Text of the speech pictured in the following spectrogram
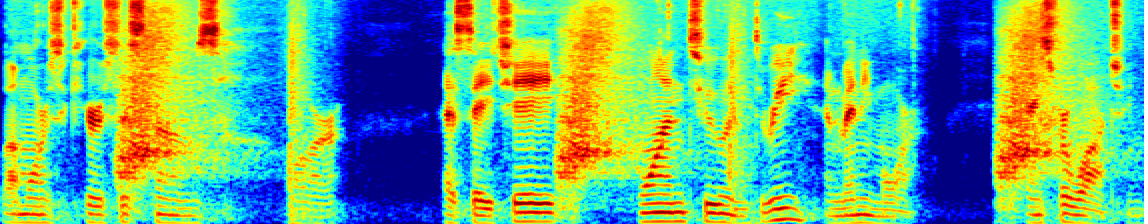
a lot more secure systems are SHA 1, 2, and 3, and many more. Thanks for watching.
